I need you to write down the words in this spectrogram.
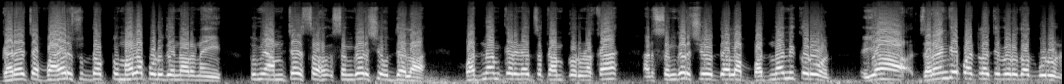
घराच्या बाहेर सुद्धा तुम्हाला पडू देणार नाही. तुम्ही आमच्या संघर्ष योद्ध्याला बदनाम करण्याचं काम करू नका आणि संघर्ष योद्ध्याला बदनामी करून या जरांगे पाटलाच्या विरोधात बोलून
